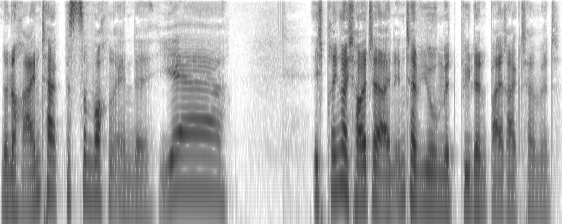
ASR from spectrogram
nur noch ein Tag bis zum Wochenende. Yeah! Ich bringe euch heute ein Interview mit Bülent Bayraktar mit.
